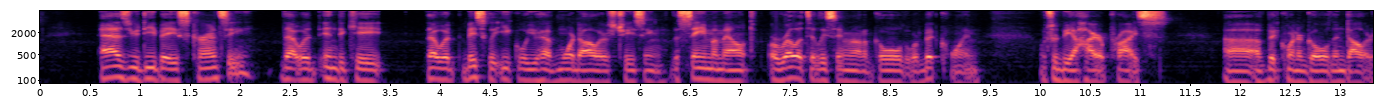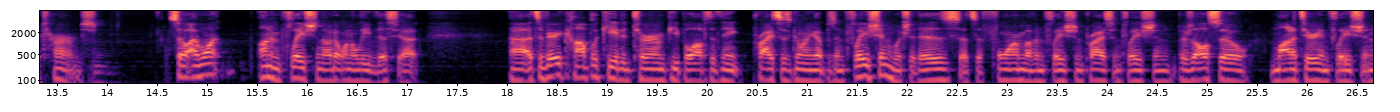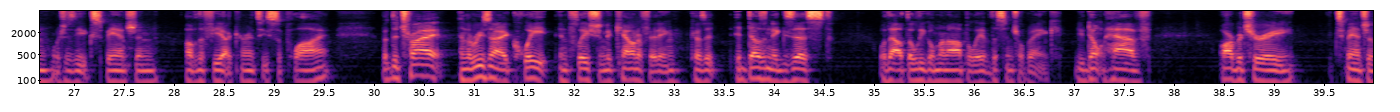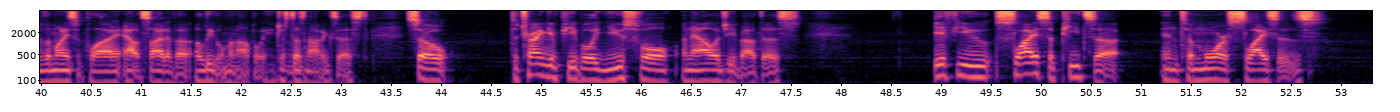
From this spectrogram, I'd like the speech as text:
as you debase currency, that would indicate that would basically equal you have more dollars chasing the same amount or relatively same amount of gold or Bitcoin, which would be a higher price uh, of Bitcoin or gold in dollar terms. So I want on inflation though, I don't want to leave this yet. Uh, it's a very complicated term. People often think prices going up is inflation, which it is. That's a form of inflation, price inflation. There's also monetary inflation, which is the expansion of the fiat currency supply. But to try, and the reason I equate inflation to counterfeiting, because it, it doesn't exist without the legal monopoly of the central bank. You don't have arbitrary expansion of the money supply outside of a, a legal monopoly. It just does not exist. So, to try and give people a useful analogy about this, if you slice a pizza into more slices,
